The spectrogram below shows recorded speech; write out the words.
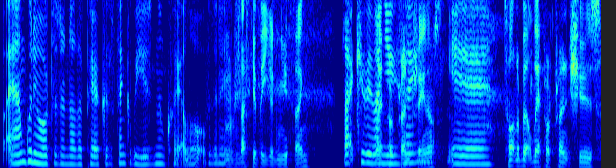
But I am going to order another pair because I think I'll be using them quite a lot over the next That could be your new thing. That could be my Leopard new print thing. trainers. Yeah. Talking about leopard print shoes,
